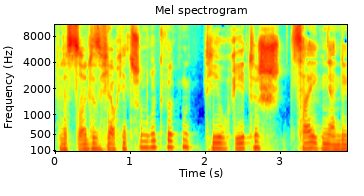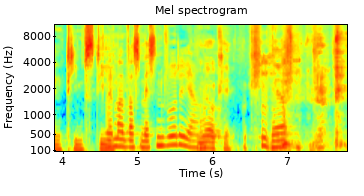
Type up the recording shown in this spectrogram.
Aber das sollte sich ja auch jetzt schon rückwirkend theoretisch zeigen an den Teams, die. Wenn man was messen würde, ja. Ja, okay. okay. Ja.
